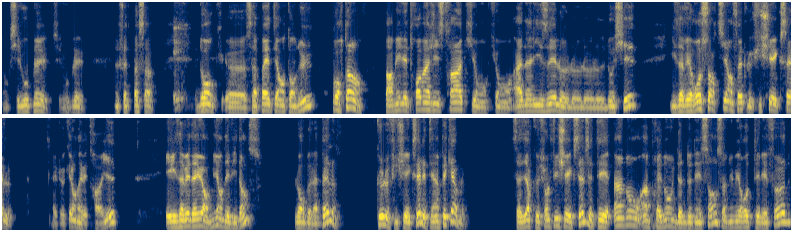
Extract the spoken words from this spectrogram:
Donc, s'il vous plaît, s'il vous plaît, ne faites pas ça. Donc, euh, ça n'a pas été entendu. Pourtant, parmi les trois magistrats qui ont, qui ont analysé le, dossier, ils avaient ressorti en fait le fichier Excel avec lequel on avait travaillé, et ils avaient d'ailleurs mis en évidence, lors de l'appel, que le fichier Excel était impeccable. C'est-à-dire que sur le fichier Excel, c'était un nom, un prénom, une date de naissance, un numéro de téléphone,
